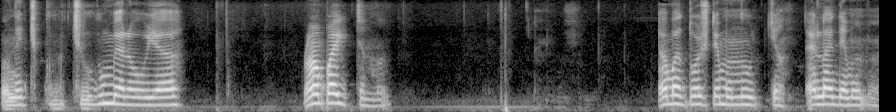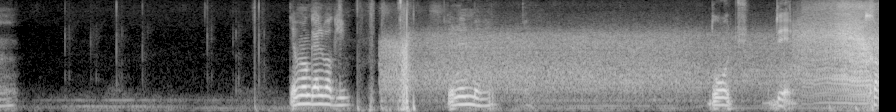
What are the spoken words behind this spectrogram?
O ne çıl- çılgın bir araba ya. Rampaya gideceğim lan. Ama Dodge Demon'la uçacağım. Erlan Demon'la. Demon gel bakayım. Görelim hemen. Dodge Demon. Kalk.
